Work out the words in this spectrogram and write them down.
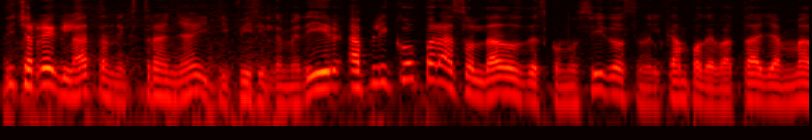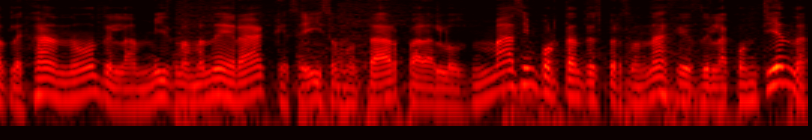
Dicha regla, tan extraña y difícil de medir, aplicó para soldados desconocidos en el campo de batalla más lejano, de la misma manera que se hizo notar para los más importantes personajes de la contienda.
